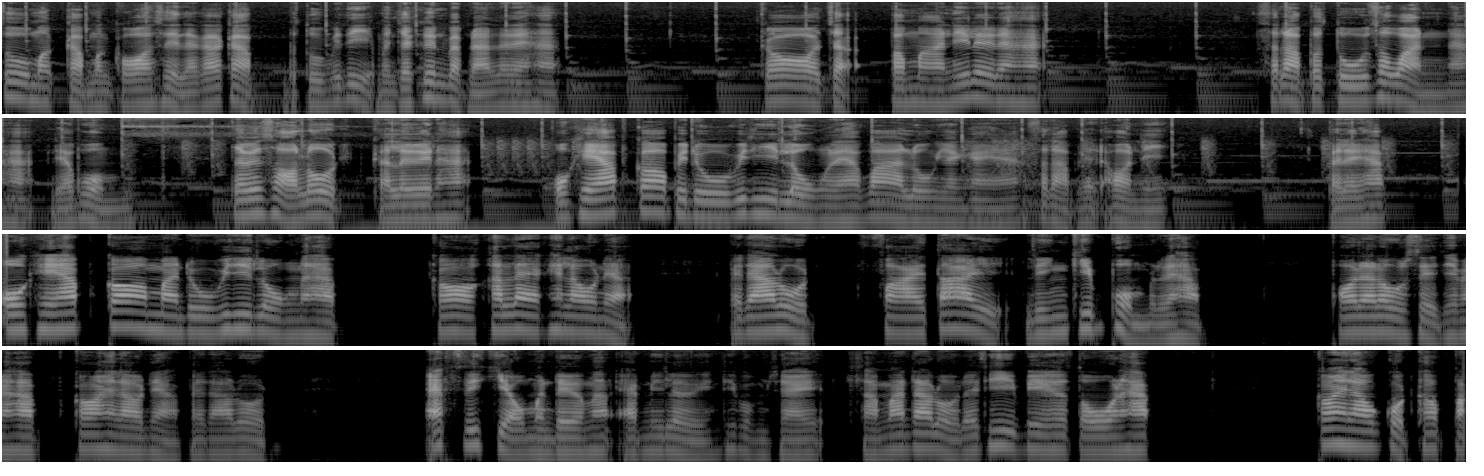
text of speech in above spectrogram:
สู้มากับมังกรเสร็จแล้วก็กลับประตูมิติมันจะขึ้นแบบนั้นเลยนะฮะ ก็จะประมาณนี้เลยนะฮะสำหรับประตูสวรรค์นะฮะเดี๋ยวผมจะไปสอนโหลดกันเลยนะฮะโอเคครับก็ไปดูวิธีลงเลยครับว่าลงยังไงนะสำหรับแอดออนนี้ไปเลยครับ โอเคครับก็มาดูวิธีลงนะครับ ก็ขั้นแรกให้เราเนี่ยไปดาวน์โหลดไฟล์ใต้ลิงก์คลิปผมเลยครับพอดาวน์โหลดเสร็จใช่ไหมครับก็ให้เราเนี่ยไปดาวน์โหลดแอปสีเขียวเหมือนเดิมครับแอปนี้เลยที่ผมใช้สามารถดาวน์โหลดได้ที่ Play Store นะครับ ก็ให้เรากดเข้าไป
